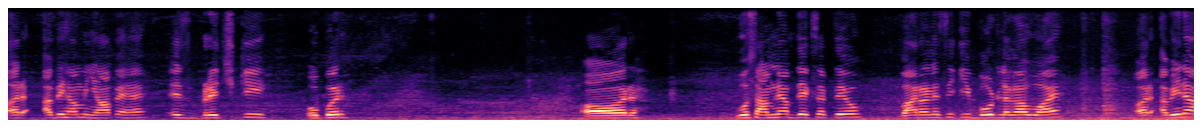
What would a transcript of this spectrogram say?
और अभी हम यहाँ पे हैं, इस ब्रिज के ऊपर। और वो सामने आप देख सकते हो, वाराणसी की बोर्ड लगा हुआ है। और अभी ना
